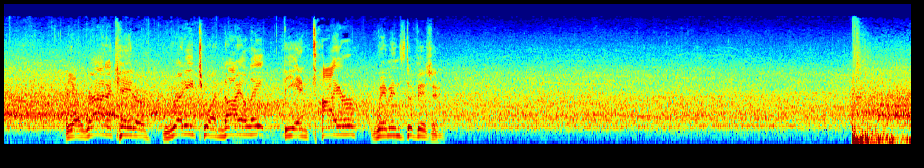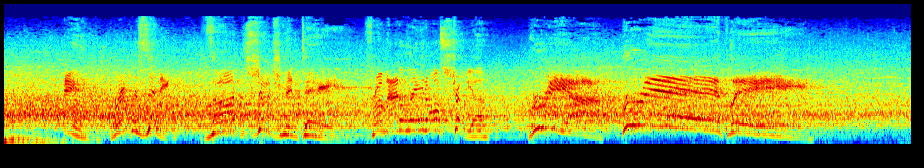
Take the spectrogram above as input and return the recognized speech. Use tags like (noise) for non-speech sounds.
The Eradicator ready to annihilate the entire women's division. And representing the Judgment Day from Adelaide, Australia, Rhea Ripley.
